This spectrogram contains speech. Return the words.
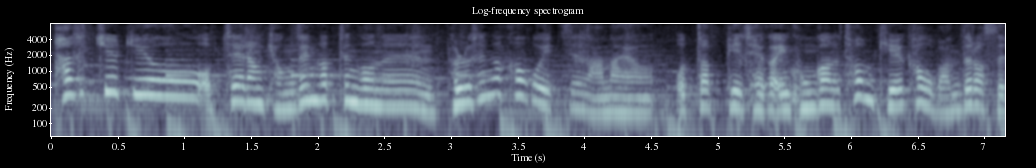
타 스튜디오 업체랑 경쟁 같은 거는 별로 생각하고 있지는 않아요. 어차피 제가 이 공간을 처음 기획하고 만들었을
